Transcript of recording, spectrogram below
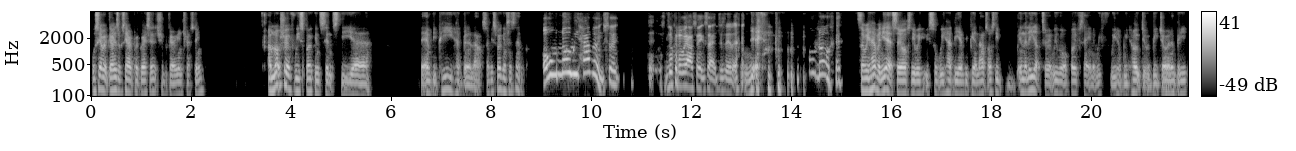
we'll see how it goes. We'll see how it progresses. It should be very interesting. I'm not sure if we've spoken since the uh the MVP had been announced. Have we spoken since then? Oh no, we haven't. So look at the way I'm so excited to say that. Yeah. Oh no. So we haven't, yeah. So obviously we we- so we had the MVP announced. Obviously, in the lead up to it, we were both saying that we we we'd hoped it would be Joel Embiid,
